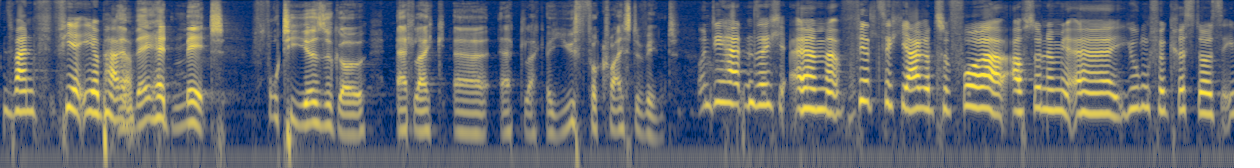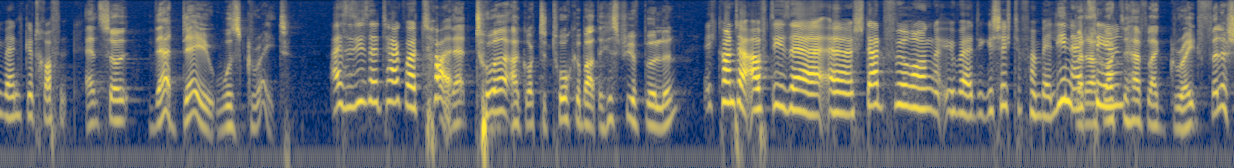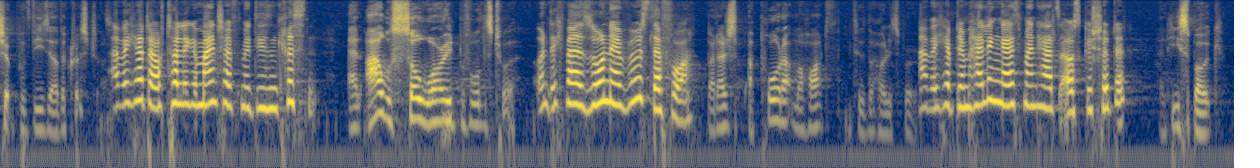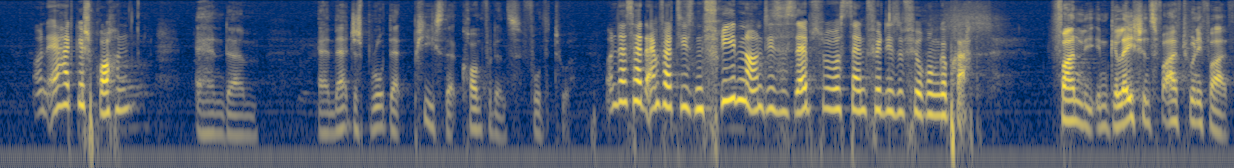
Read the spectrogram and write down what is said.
Es waren vier Ehepaare. and they had met 40 years ago at like uh, at like a youth for christ event Und die hatten sich ähm, 40 Jahre zuvor auf so einem äh, Jugend für Christus Event getroffen. and so that day was great Also dieser Tag war toll. that tour i got to talk about the history of berlin Ich konnte auf dieser äh, Stadtführung über die Geschichte von Berlin but i got erzählen. to have like great fellowship with these other christians Aber ich hatte auch tolle Gemeinschaft mit diesen Christen. And i was so worried before this tour Und ich war so nervös davor. but i just i poured out my heart to the holy spirit Aber ich habe dem Heiligen Geist mein Herz ausgeschüttet and he spoke und er hat gesprochen. and um, and that just brought that peace that confidence for the tour Und das hat einfach diesen Frieden und dieses Selbstbewusstsein für diese Führung gebracht. finally in galatians 5.25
